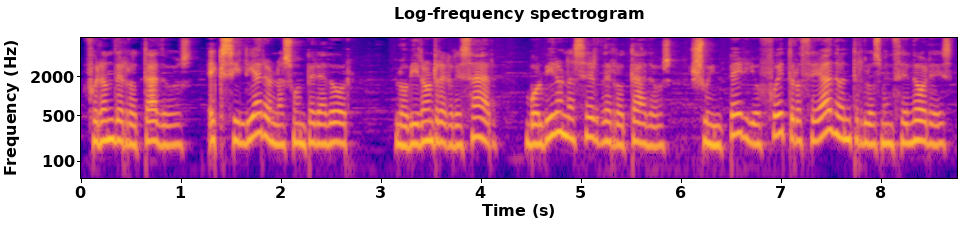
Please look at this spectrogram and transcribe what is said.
Fueron derrotados, exiliaron a su emperador, lo vieron regresar, volvieron a ser derrotados, su imperio fue troceado entre los vencedores,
